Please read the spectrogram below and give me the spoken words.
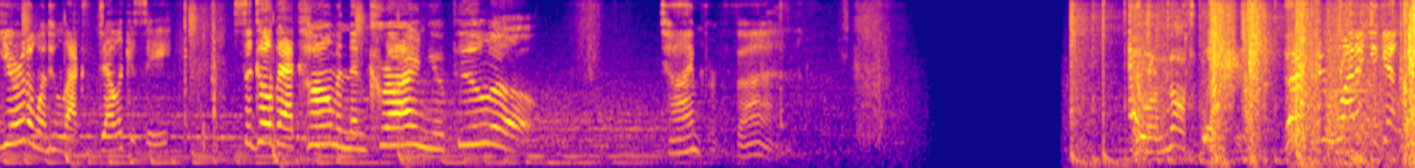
You're the one who lacks delicacy. So go back home and then cry in your pillow. Time for fun. You are not wanted. Then why don't you get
